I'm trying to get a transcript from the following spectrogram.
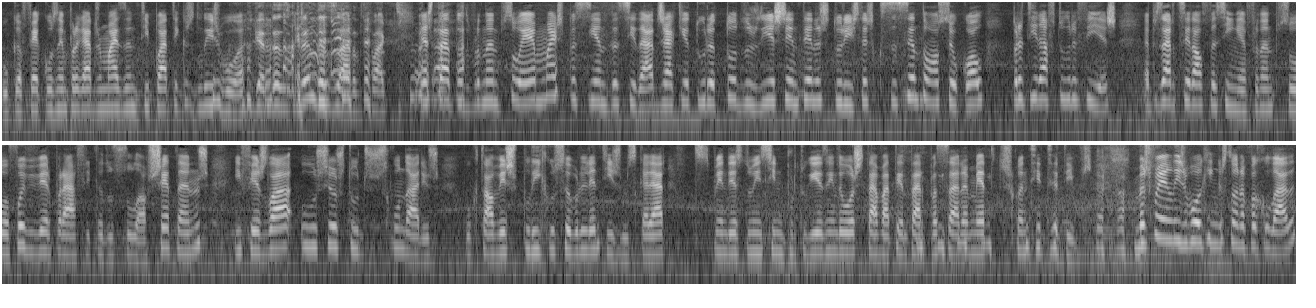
o café com os empregados mais antipáticos de Lisboa. Grande, grande azar, de facto. A estátua de Fernando Pessoa é a mais paciente da cidade, já que atura todos os dias centenas de turistas que se sentam ao seu colo para tirar fotografias. Apesar de ser alfacinha, Fernando Pessoa foi viver para a África do Sul aos 7 anos e fez lá os seus estudos secundários, o que talvez explique o seu brilhantismo. Se calhar, se dependesse do ensino português, ainda hoje estava a tentar passar a métodos quantitativos. Mas foi em Lisboa que ingressou na faculdade,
